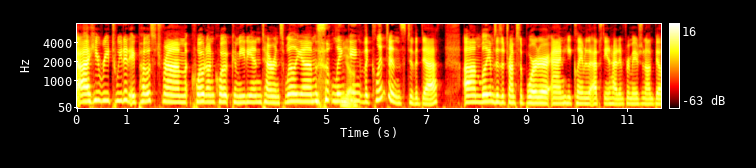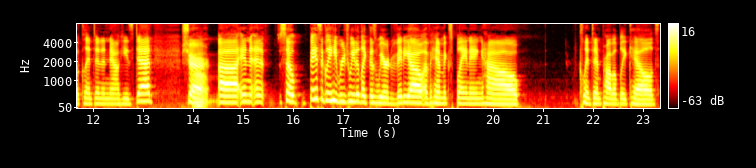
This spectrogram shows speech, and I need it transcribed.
Uh, he retweeted a post from quote unquote comedian Terrence Williams linking Yeah. the Clintons to the death. Um, Williams is a Trump supporter, and he claimed that Epstein had information on Bill Clinton, and now he's dead. Sure. Um, uh, and and so basically, he retweeted like this weird video of him explaining how Clinton probably killed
